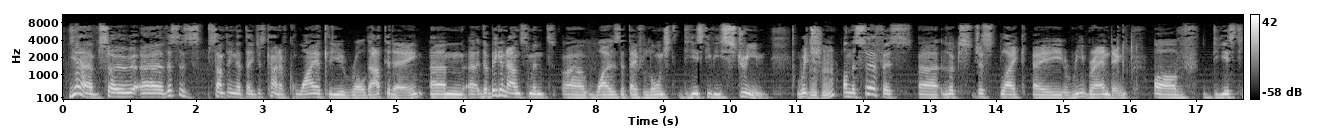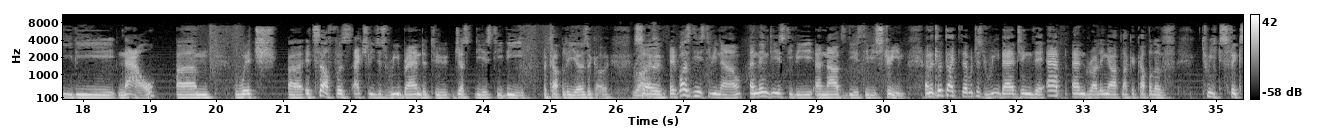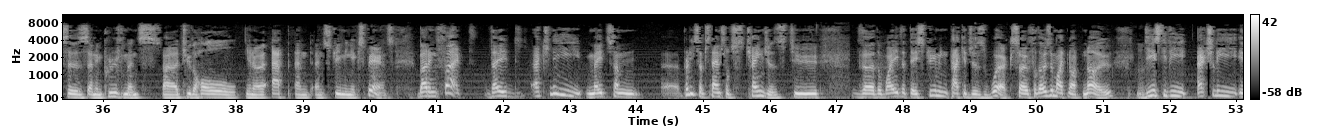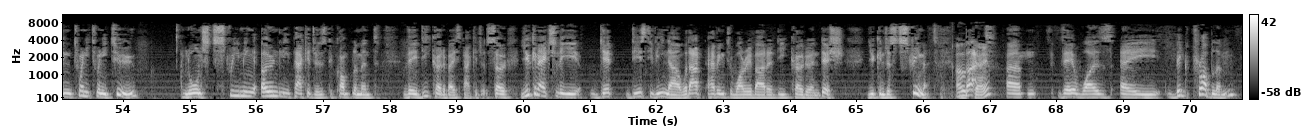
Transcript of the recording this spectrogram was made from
Yeah, so uh, this is something that they just kind of quietly rolled out today. Um, uh, the big announcement uh, was that they've launched DSTV Stream, which mm-hmm. on the surface uh, looks just like a rebranding of DSTV Now, um, which uh, itself was actually just rebranded to just DSTV a couple of years ago. Right. So it was DSTV now, and then DSTV, and now it's DSTV Stream. And it looked like they were just rebadging their app and rolling out like a couple of tweaks, fixes, and improvements uh, to the whole, you know, app and and streaming experience. But in fact, they'd actually made some uh, pretty substantial changes to the, the way that their streaming packages work. So for those who might not know, mm-hmm. DSTV actually in 2022 launched streaming only packages to complement their decoder based packages. So you can actually get DSTV now without having to worry about a decoder and dish. You can just stream it. Okay. But, um, there was a big problem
